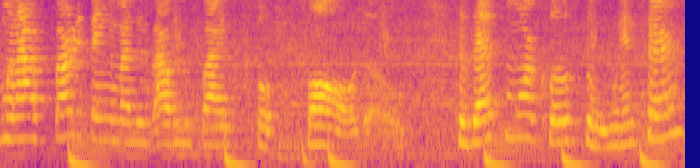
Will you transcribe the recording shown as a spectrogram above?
when I started thinking about this, I was just like, for fall though. Because that's more close to winter.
